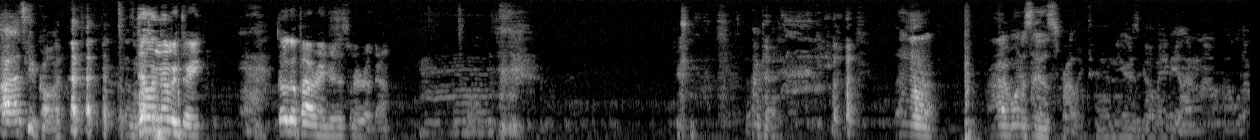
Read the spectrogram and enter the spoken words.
Alright, let's keep going. Dylan number three. Go go Power Rangers. That's what I wrote down. okay. uh, I want to say this is probably like 10 years ago, maybe. I don't know how old I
